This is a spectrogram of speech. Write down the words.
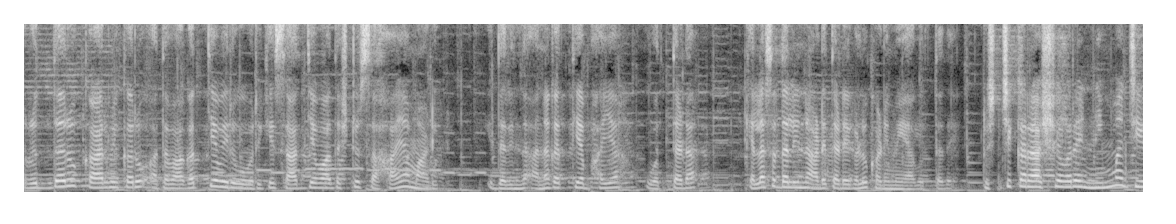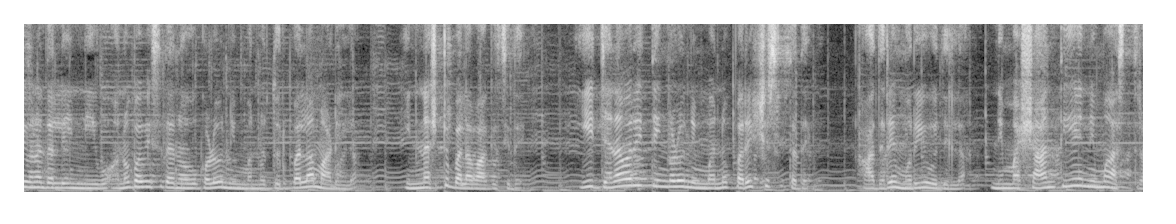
ವೃದ್ಧರು, ಕಾರ್ಮಿಕರು ಅಥವಾ ಅಗತ್ಯವಿರುವವರಿಗೆ ಸಾಧ್ಯವಾದಷ್ಟು ಸಹಾಯ ಮಾಡಿ. ಇದರಿಂದ ಅನಗತ್ಯ ಭಯ, ಒತ್ತಡ, ಕೆಲಸದಲ್ಲಿನ ಅಡೆತಡೆಗಳು ಕಡಿಮೆಯಾಗುತ್ತದೆ. ವೃಶ್ಚಿಕ ರಾಶಿಯವರೇ, ನಿಮ್ಮ ಜೀವನದಲ್ಲಿ ನೀವು ಅನುಭವಿಸಿದ ನೋವುಗಳು ನಿಮ್ಮನ್ನು ದುರ್ಬಲ ಮಾಡಿಲ್ಲ, ಇನ್ನಷ್ಟು ಬಲವಾಗಿಸಿದೆ. ಈ ಜನವರಿ ತಿಂಗಳು ನಿಮ್ಮನ್ನು ಪರೀಕ್ಷಿಸುತ್ತದೆ. ಆದರೆ ಮುರಿಯುವುದಿಲ್ಲ. ನಿಮ್ಮ ಶಾಂತಿಯೇ ನಿಮ್ಮ ಅಸ್ತ್ರ,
